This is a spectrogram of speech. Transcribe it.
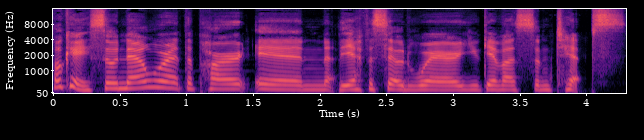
Okay, so now we're at the part in the episode where you give us some tips.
